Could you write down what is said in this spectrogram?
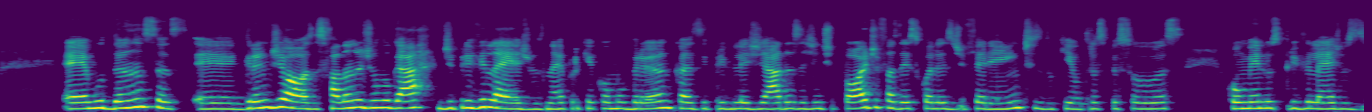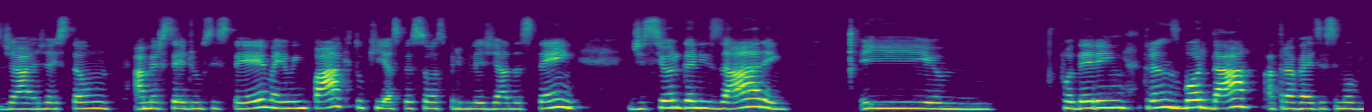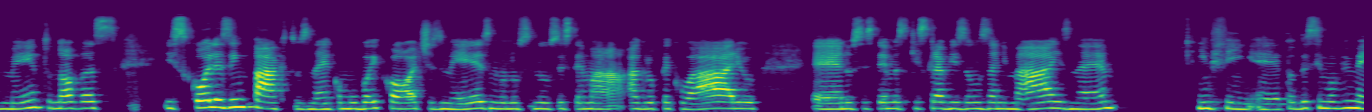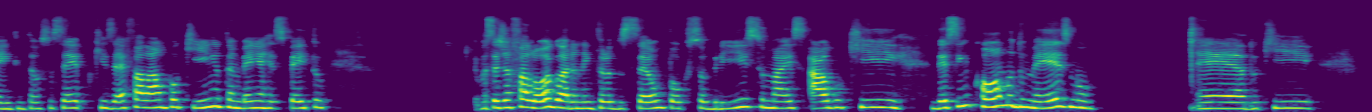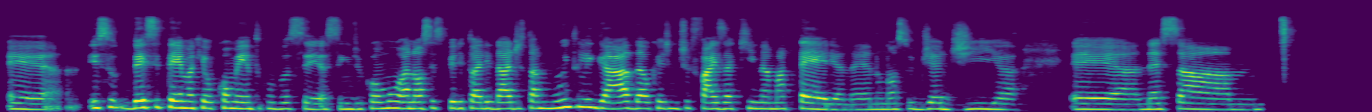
é, mudanças é, grandiosas, falando de um lugar de privilégios, né, porque como brancas e privilegiadas a gente pode fazer escolhas diferentes do que outras pessoas com menos privilégios já, já estão à mercê de um sistema e o impacto que as pessoas privilegiadas têm de se organizarem e um, poderem transbordar através desse movimento novas escolhas e impactos, né, como boicotes mesmo no, no sistema agropecuário, é, nos sistemas que escravizam os animais, né, enfim, é, todo esse movimento. Então, se você quiser falar um pouquinho também a respeito você já falou agora na introdução um pouco sobre isso, mas algo que desse incômodo mesmo, é, do que é, isso desse tema que eu comento com você, assim, de como a nossa espiritualidade está muito ligada ao que a gente faz aqui na matéria, né, no nosso dia a dia, é, nessa,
